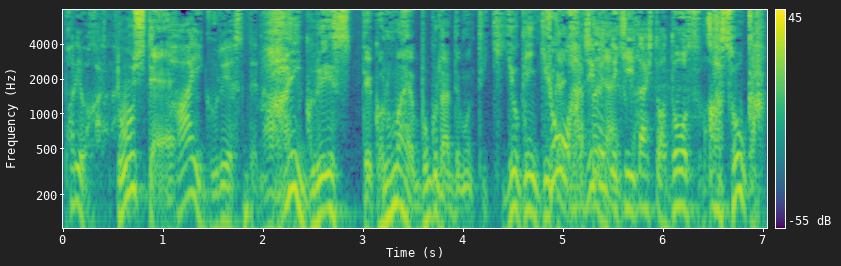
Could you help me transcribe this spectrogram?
ぱりわからない。どうして？はい、グレースって何？はい、グレイスってこの前僕らでもって企業研究会今日初めて聞いた人人はどうするあ、そうか。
